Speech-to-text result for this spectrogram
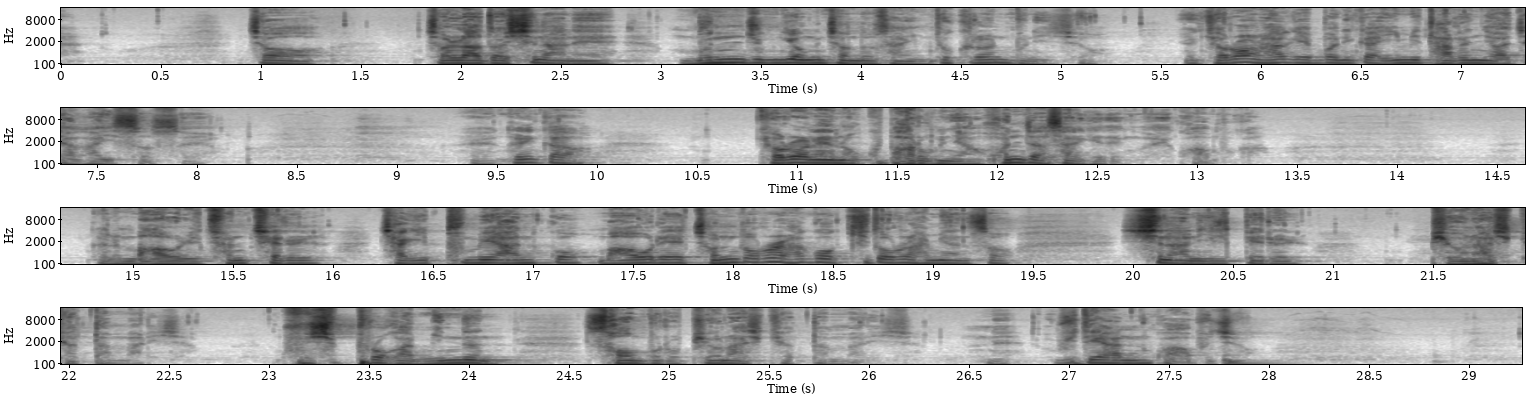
저 전라도 신안에 문중경 전도사님도 그런 분이죠. 결혼하게 보니까 이미 다른 여자가 있었어요. 예. 그러니까 결혼해 놓고 바로 그냥 혼자 살게 된 거예요, 과부가. 그는 마을 전체를 자기 품에 안고 마을에 전도를 하고 기도를 하면서 신안 일대를 변화시켰단 말이죠. 90%가 믿는 섬으로 변화시켰단 말이죠. 네. 위대한 과부죠.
